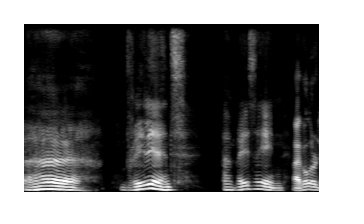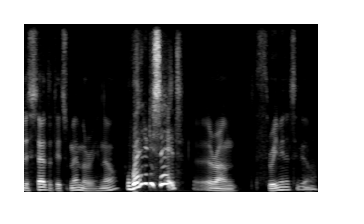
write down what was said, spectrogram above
Ah, brilliant. Amazing. I've already said that it's memory, no? When did you say it? Around three minutes ago.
